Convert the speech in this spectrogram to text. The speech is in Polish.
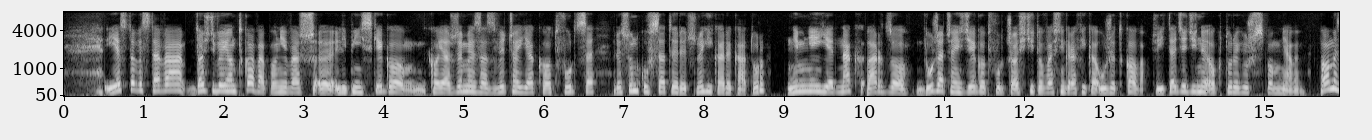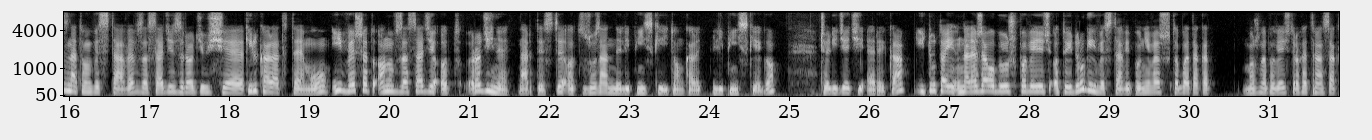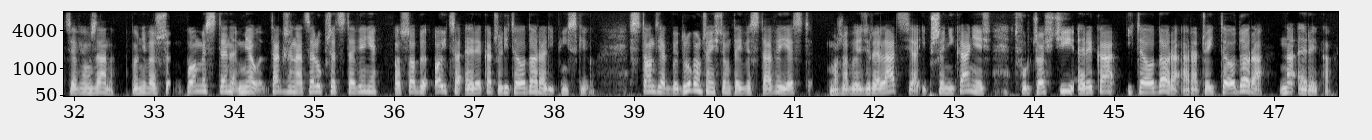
Jest to wystawa dość wyjątkowa, ponieważ e, Lipińskiego kojarzymy zazwyczaj jako twórcę rysunków satyrycznych i karykatur. Niemniej jednak bardzo duża część jego twórczości to właśnie grafika użytkowa, czyli te dziedziny, o których już wspomniałem. Pomysł na tą wystawę w zasadzie zrodził się kilka lat temu i wyszedł on w zasadzie od rodziny artysty, od Zuzanny Lipińskiej i Tomka Lipińskiego czyli dzieci Eryka. I tutaj należałoby już powiedzieć o tej drugiej wystawie, ponieważ to była taka można powiedzieć, trochę transakcja wiązana, ponieważ pomysł ten miał także na celu przedstawienie osoby ojca Eryka, czyli Teodora Lipińskiego. Stąd jakby drugą częścią tej wystawy jest, można powiedzieć, relacja i przenikanie twórczości Eryka i Teodora, a raczej Teodora na Eryka.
